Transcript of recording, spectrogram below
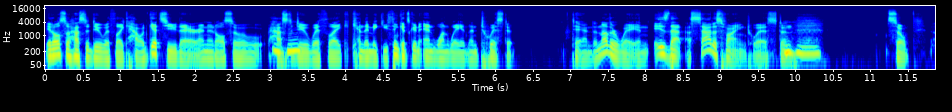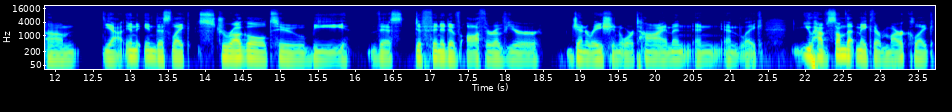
it also has to do with like how it gets you there and it also has to Mhm. do with like can they make you think it's going to end one way and then twist it to end another way and is that a satisfying twist and Mhm. So um yeah in in this like struggle to be this definitive author of your generation or time and and and like you have some that make their mark like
